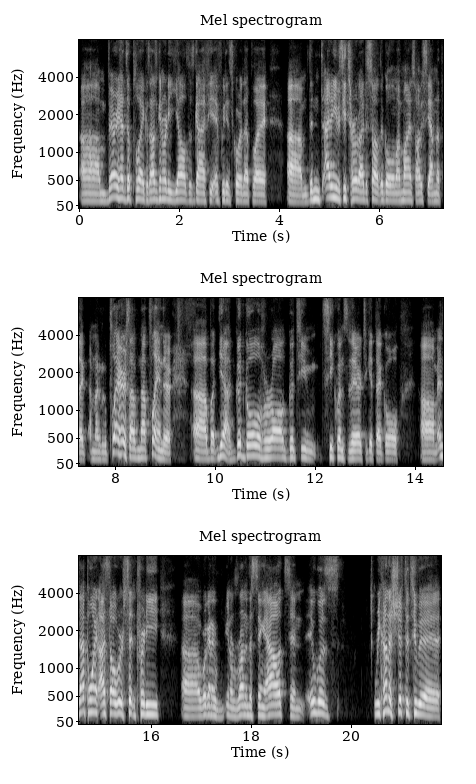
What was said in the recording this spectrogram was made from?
Um, very heads up play because I was getting ready to yell at this guy if he if we didn't score that play. Um, didn't I didn't even see Terodde. I just saw the goal in my mind. So obviously I'm not that I'm not a good player, so I'm not playing there. Uh, but yeah, good goal overall. Good team sequence there to get that goal. Um, at that point, I thought we were sitting pretty. Uh, we're gonna you know running this thing out, and it was we kind of shifted to a.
